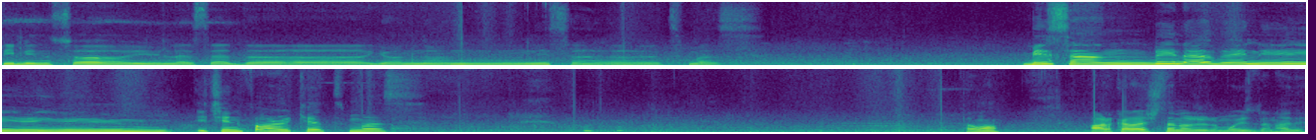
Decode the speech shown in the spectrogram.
Dilin söylese de gönlün hissetmez. Bilsen bile benim için fark etmez. Tamam. Arkadaştan arıyorum o yüzden hadi.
